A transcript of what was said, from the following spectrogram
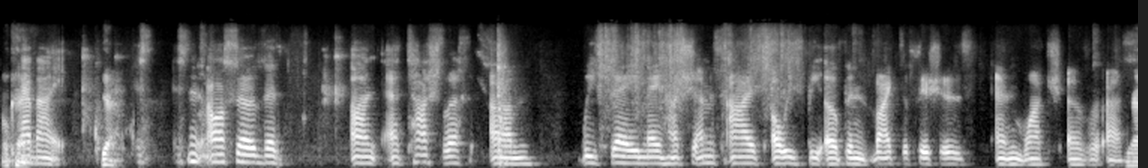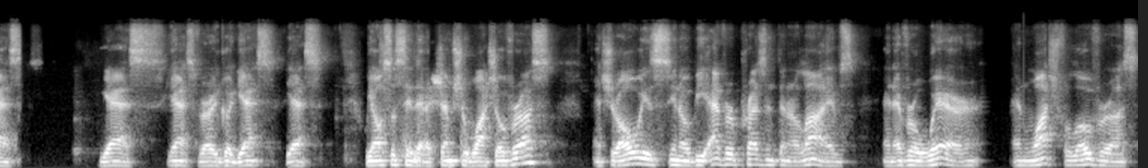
Okay. Rabbi. Yeah. Isn't also that on at Tashlech, um, we say, may Hashem's eyes always be open like the fishes and watch over us. Yes. Yes. Yes. Very good. Yes. Yes. We also say that Hashem should watch over us and should always, you know, be ever present in our lives and ever aware and watchful over us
